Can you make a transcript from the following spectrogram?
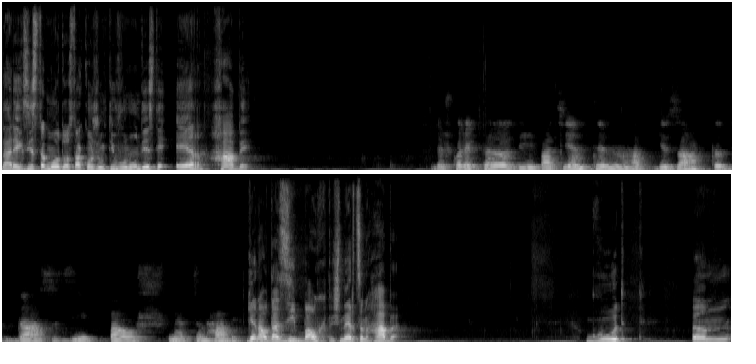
Dar există modul ăsta, conjunctiv 1, unde este er habe. Deci corect, die Patientin hat gesagt, dass sie Bauchschmerzen habe. Genau, da sie Bauchschmerzen habe. Good. Um,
